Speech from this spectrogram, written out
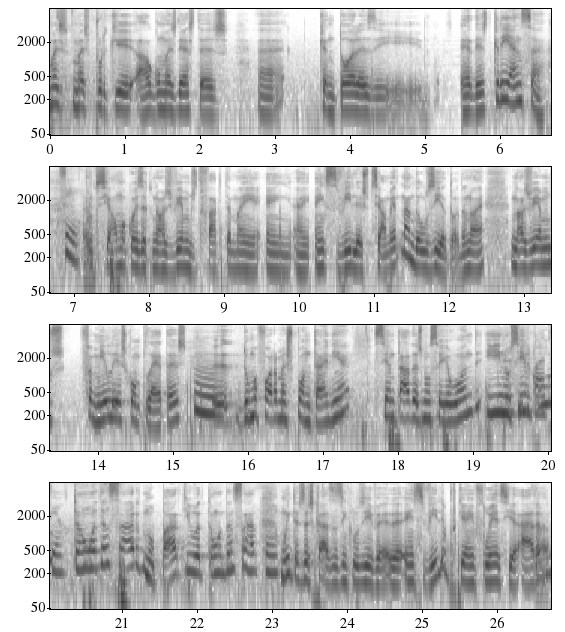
Mas, mas porque algumas destas ah, cantoras e é desde criança. Sim. Porque se há uma coisa que nós vemos de facto também em, em, em Sevilha, especialmente, na Andaluzia toda, não é? Nós vemos famílias completas eh, de uma forma espontânea, sentadas não sei aonde e no círculo pátio. estão a dançar, no pátio estão a dançar. Muitas das casas, inclusive eh, em Sevilha, porque a influência árabe,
